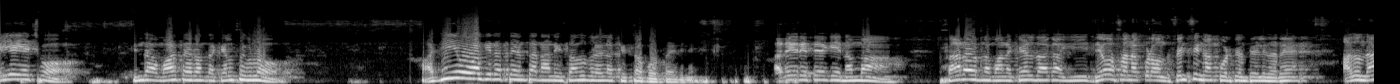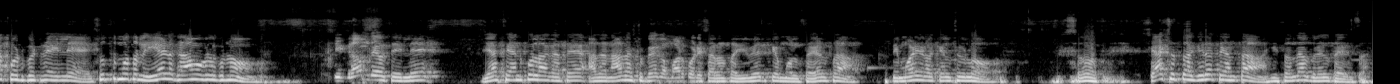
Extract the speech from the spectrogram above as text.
ಐ ಎ ಎಚ್ ಒ ಇಂದ ಮಾಡ್ತಾ ಇರೋಂಥ ಕೆಲಸಗಳು ಅಜೀವವಾಗಿರುತ್ತೆ ಅಂತ ನಾನು ಈ ಸಂದರ್ಭದಲ್ಲಿ ಹೇಳಕ್ಕೆ ಇಷ್ಟಪಡ್ತಾ ಇದ್ದೀನಿ. ಅದೇ ರೀತಿಯಾಗಿ ನಮ್ಮ ಸಾರ್ ಅವ್ರನ್ನ ನಾನು ಕೇಳಿದಾಗ ಈ ದೇವಸ್ಥಾನ ಕೂಡ ಒಂದು ಫೆನ್ಸಿಂಗ್ ಹಾಕ್ಕೊಡ್ತೀವಿ ಅಂತ ಹೇಳಿದ್ದಾರೆ. ಅದೊಂದು ಹಾಕ್ಕೊಟ್ಬಿಟ್ರೆ ಇಲ್ಲಿ ಸುತ್ತಮುತ್ತಲು ಏಳು ಗ್ರಾಮಗಳಿಗೂ ಈ ಗ್ರಾಮ ದೇವತೆ ಇಲ್ಲಿ ಜಾಸ್ತಿ ಅನುಕೂಲ ಆಗುತ್ತೆ. ಅದನ್ನು ಆದಷ್ಟು ಬೇಗ ಮಾಡಿಕೊಡಿ ಸರ್ ಅಂತ ಈ ವೇದಿಕೆ ಮೂಲಕ ಹೇಳ್ತಾ, ನೀವು ಮಾಡಿರೋ ಕೆಲಸಗಳು ಸೊ ಶಾಶ್ವತವಾಗಿರುತ್ತೆ ಅಂತ ಈ ಸಂದರ್ಭದಲ್ಲಿ ಹೇಳ್ತಾ ಇದ್ದೀನಿ ಸರ್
